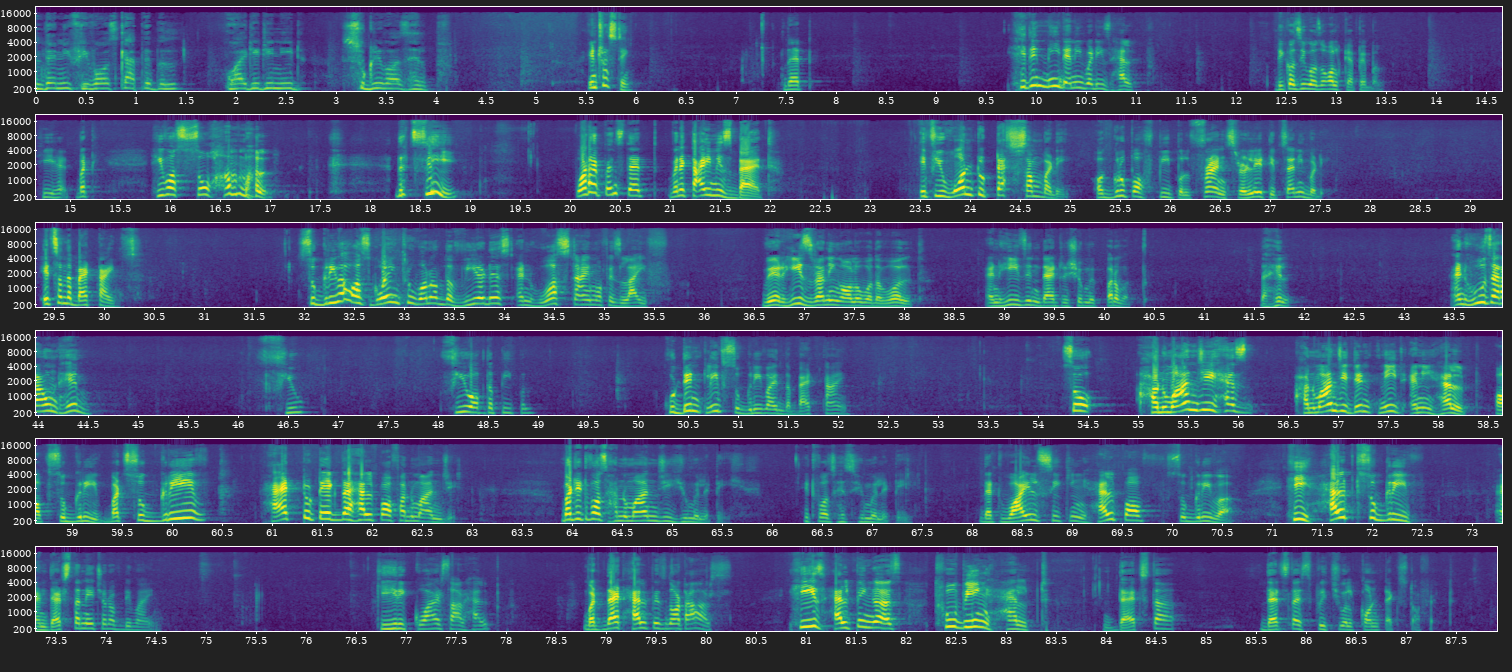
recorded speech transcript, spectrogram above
And then, if he was capable, why did he need Sugriva's help? Interesting that he didn't need anybody's help because he was all capable. He had, but he was so humble that see what happens that when a time is bad, if you want to test somebody, a group of people, friends, relatives, anybody, it's on the bad times. Sugriva was going through one of the weirdest and worst time of his life, where he is running all over the world, and he is in that Rishyamukh Parvat, the hill. And who's around him? Few, few of the people who didn't leave Sugriva in the bad time. So Hanumanji has Hanumanji didn't need any help of Sugriv, but Sugriv had to take the help of Hanumanji. But it was Hanumanji humility. It was his humility that while seeking help of Sugriva, he helped Sugriv, and that's the nature of divine. He requires our help, but that help is not ours. He is helping us through being helped. That's the that's the spiritual context of it.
